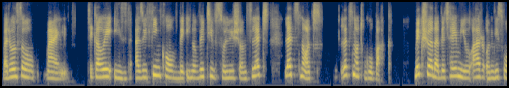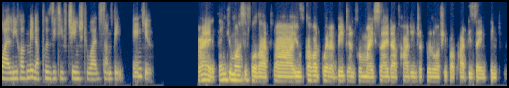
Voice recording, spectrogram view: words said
but also my takeaway is as we think of the innovative solutions, let, let's not let's not go back. Make sure that the time you are on this world, you have made a positive change towards something. Thank you. Right, thank you, Mercy, for that. Uh, you've covered quite a bit, and from my side, I've had entrepreneurship, I've had design thinking,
